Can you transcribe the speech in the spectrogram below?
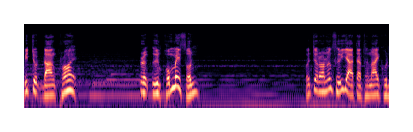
มีจุดด่างพร้อย เรื่องอื่นผมไม่สน ผมจะรอหนังสือหย่าจากทนายคุณ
